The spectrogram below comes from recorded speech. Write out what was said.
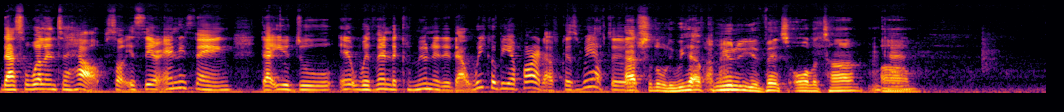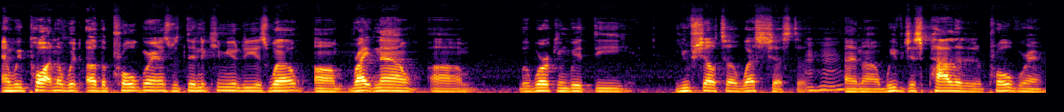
that's willing to help. So, is there anything that you do within the community that we could be a part of? Because we have to. Absolutely. We have Okay. community events all the time. Okay. Um, and we partner with other programs within the community as well. Um, right now, um, we're working with the Youth Shelter of Westchester, Mm-hmm. and uh, we've just piloted a program.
